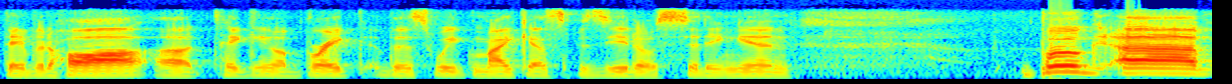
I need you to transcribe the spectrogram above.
David Haugh uh, taking a break this week. Mike Esposito sitting in. Boog, uh,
